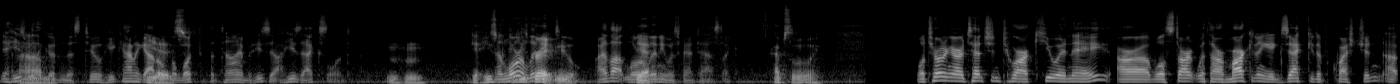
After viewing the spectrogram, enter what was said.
Yeah, he's really Um, good in this too. He kind of got he is. overlooked at the time, but he's uh, he's excellent. Mm-hmm. Yeah, he's and Laura he's Linney great. too. I thought Laura Yeah. Linney was fantastic. Absolutely. Well, turning our attention to our Q and A, our, uh, we'll start with our marketing executive question. Uh,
